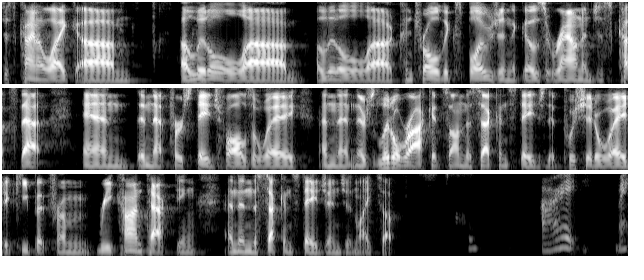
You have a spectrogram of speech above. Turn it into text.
just kind of like um, a little um a little uh, controlled explosion that goes around and just cuts that and then that first stage falls away and then there's little rockets on the second stage that push it away to keep it from recontacting and then the second stage engine lights up cool. All right, right.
